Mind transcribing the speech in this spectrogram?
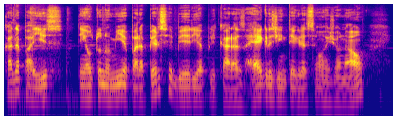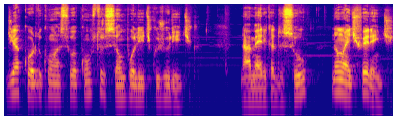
Cada país tem autonomia para perceber e aplicar as regras de integração regional de acordo com a sua construção político-jurídica. Na América do Sul, não é diferente.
